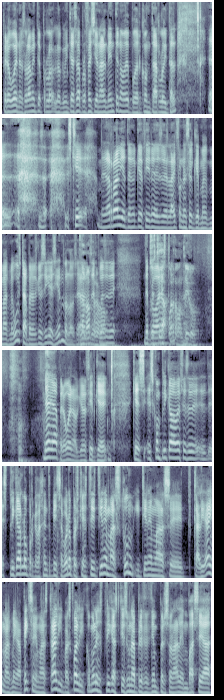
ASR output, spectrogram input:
Pero bueno, solamente por lo, que me interesa profesionalmente, ¿no? De poder contarlo y tal. Eh, es que me da rabia tener que decir es el iPhone es el que más me gusta, pero es que sigue siéndolo. O sea, después de, de probar. estoy de acuerdo contigo. Ya, ya, pero bueno, quiero decir que, que es, es, complicado a veces explicarlo porque la gente piensa, bueno, pues que este tiene más zoom y tiene más eh, calidad y más megapíxeles y más tal y más cual. ¿Y cómo le explicas que es una apreciación personal en base a,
